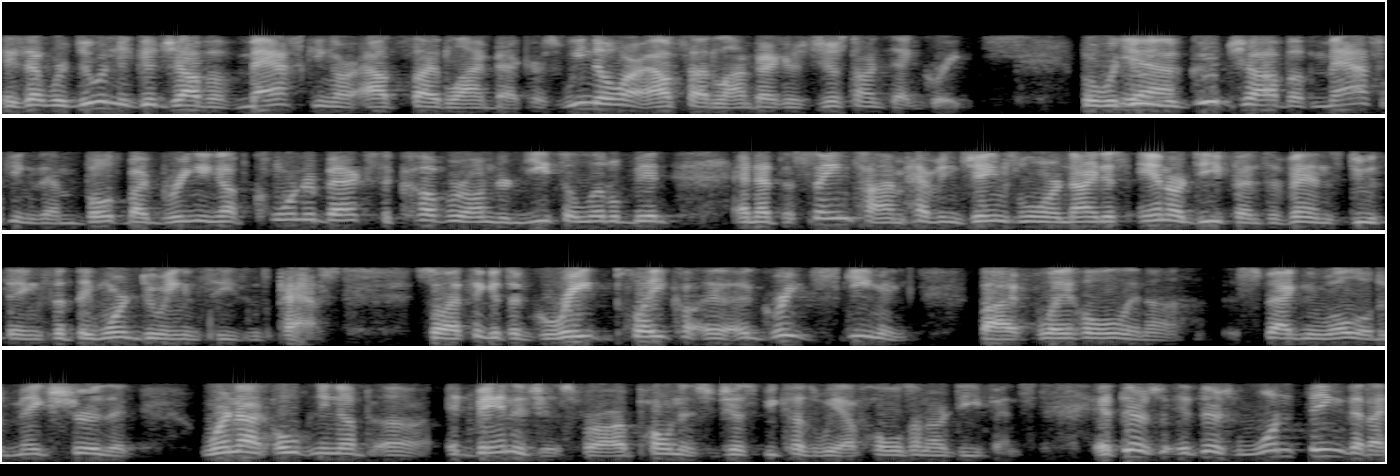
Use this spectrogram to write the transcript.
is that we're doing a good job of masking our outside linebackers. We know our outside linebackers just aren't that great but we're yeah. doing a good job of masking them both by bringing up cornerbacks to cover underneath a little bit and at the same time having James Laurinaitis and our defensive ends do things that they weren't doing in seasons past. So I think it's a great play, a great scheming by Flavel and uh, Spagnuolo to make sure that we're not opening up uh, advantages for our opponents just because we have holes on our defense. If there's if there's one thing that I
